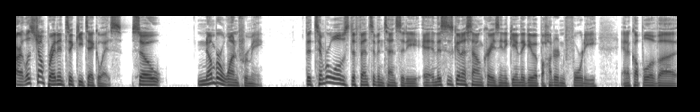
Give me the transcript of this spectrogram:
All right, let's jump right into key takeaways. So, number one for me, the Timberwolves' defensive intensity, and this is going to sound crazy in a game they gave up 140 and a couple of uh,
